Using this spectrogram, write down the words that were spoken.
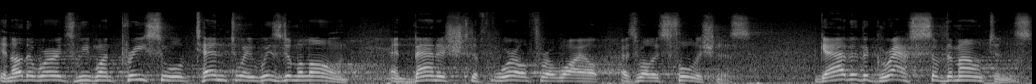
In other words, we want priests who will tend to a wisdom alone and banish the world for a while, as well as foolishness. Gather the grass of the mountains.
